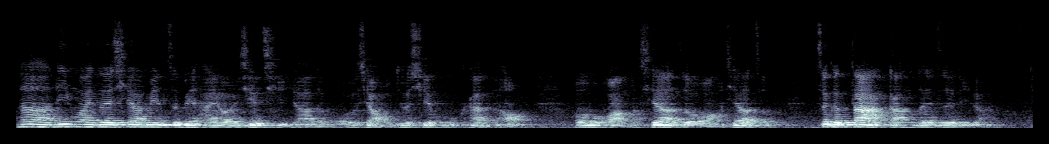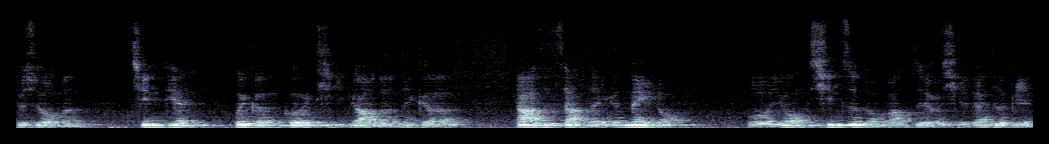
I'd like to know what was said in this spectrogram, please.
那另外在下面这边还有一些其他的，我想我就先不看了哈。我们往下走，往下走。这个大纲在这里啦，就是我们今天会跟各位提到的那个大致上的一个内容。我用心智的方式有写在这边，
